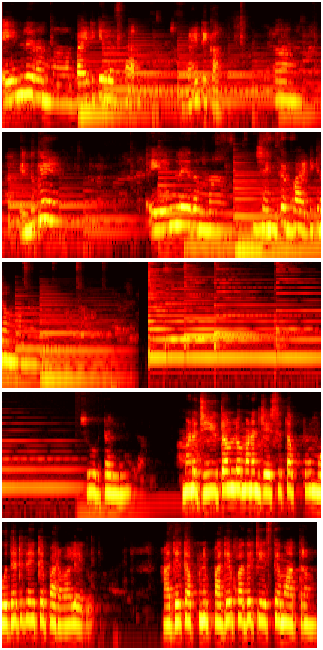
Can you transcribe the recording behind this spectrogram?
ఏం లేదమ్మా బయటికి వెళ్ళొస్తా. బయటికా? ఎందుకే? ఏం లేదమ్మా శంకర్ బయటికి రమ్మన్నాడు. చూడు తల్లి మన జీవితంలో మనం చేసే తప్పు మొదటిదైతే పర్వాలేదు. అదే తప్పుని పదే పదే చేస్తే మాత్రం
